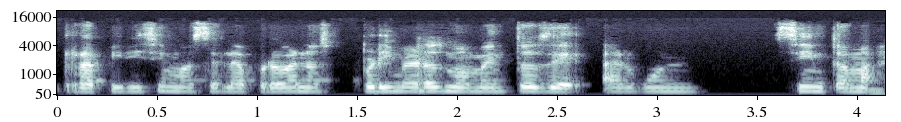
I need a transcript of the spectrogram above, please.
rapidísimo a hacer la prueba en los primeros momentos de algún síntoma.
